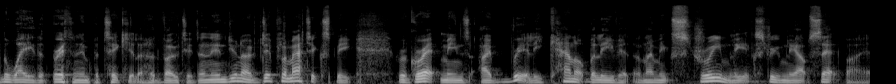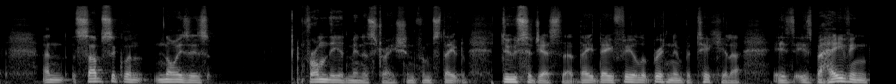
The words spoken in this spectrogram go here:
the way that Britain in particular had voted. And in, you know, diplomatic speak, regret means I really cannot believe it and I'm extremely, extremely upset by it. And subsequent noises from the administration, from state, do suggest that they, they feel that Britain in particular is is behaving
